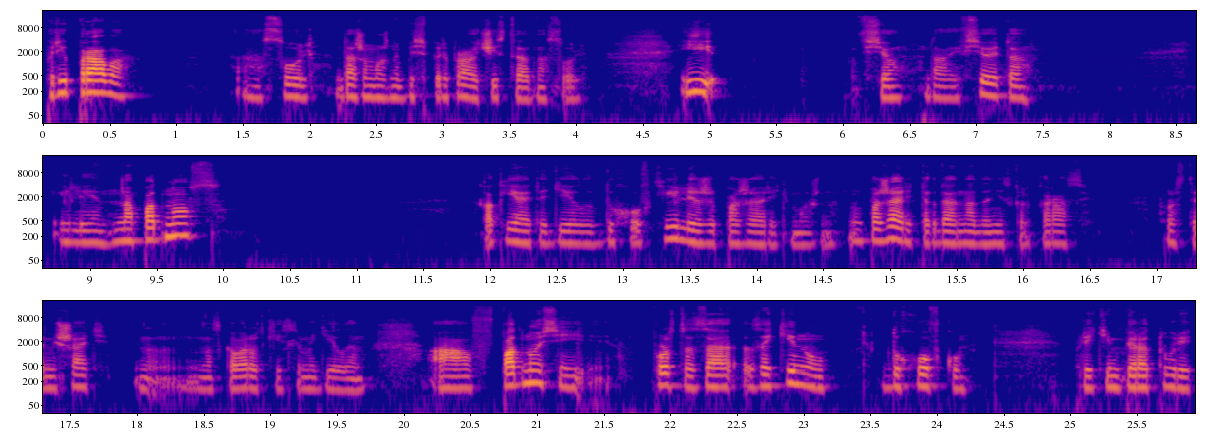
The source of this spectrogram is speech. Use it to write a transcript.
приправа, а, соль. Даже можно без приправы чистая одна соль. И все, да, и все это или на поднос, как я это делаю в духовке, или же пожарить можно. Ну, пожарить тогда надо несколько раз, просто мешать на, на сковородке, если мы делаем. А в подносе просто за, закинул в духовку при температуре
